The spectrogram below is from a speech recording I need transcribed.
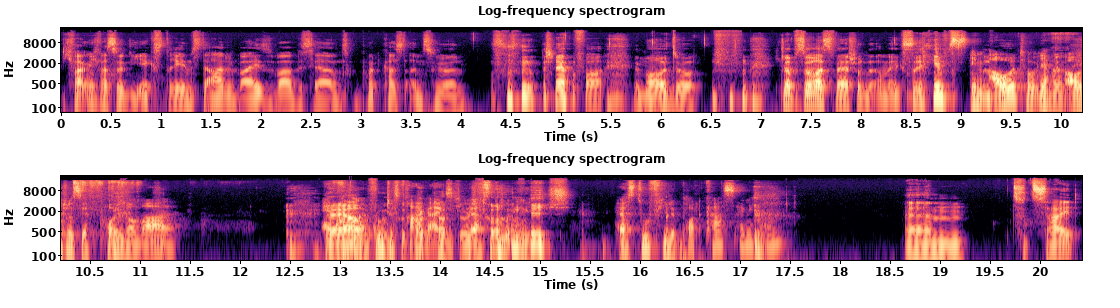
Ich frage mich, was so die extremste Art und Weise war, bisher unseren Podcast anzuhören. Stell dir vor, im Auto. Ich glaube, sowas wäre schon am extremsten. Im Auto? Ja, aber im Auto ist ja voll normal. Hä, warte mal, für gute Frage Podcasts, eigentlich. Hörst du eigentlich, nicht. hörst du viele Podcasts eigentlich an? Ähm, zurzeit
